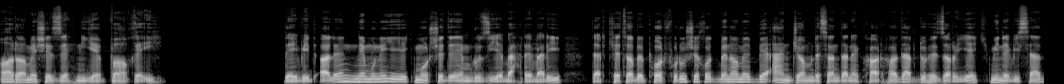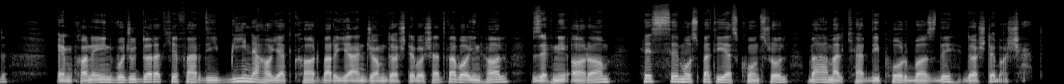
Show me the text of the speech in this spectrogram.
آرامش ذهنی واقعی دیوید آلن نمونه یک مرشد امروزی بهرهوری در کتاب پرفروش خود به نام به انجام رساندن کارها در 2001 می نویسد امکان این وجود دارد که فردی بی نهایت کار برای انجام داشته باشد و با این حال ذهنی آرام حس مثبتی از کنترل و عملکردی پربازده داشته باشد.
